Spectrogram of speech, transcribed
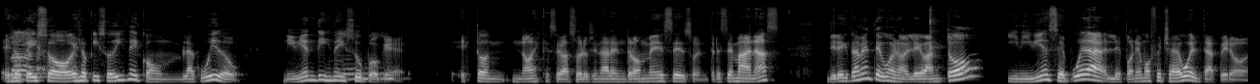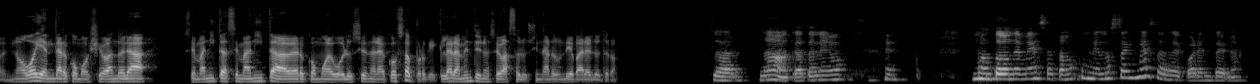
Es lo que hizo, es lo que hizo Disney con Black Widow. Ni bien Disney supo que esto no es que se va a solucionar en dos meses o en tres semanas, directamente, bueno, levantó y ni bien se pueda, le ponemos fecha de vuelta, pero no voy a andar como llevándola semanita a semanita a ver cómo evoluciona la cosa, porque claramente no se va a solucionar de un día para el otro. Claro. No, acá tenemos un montón de meses. Estamos cumpliendo seis meses de cuarentena.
